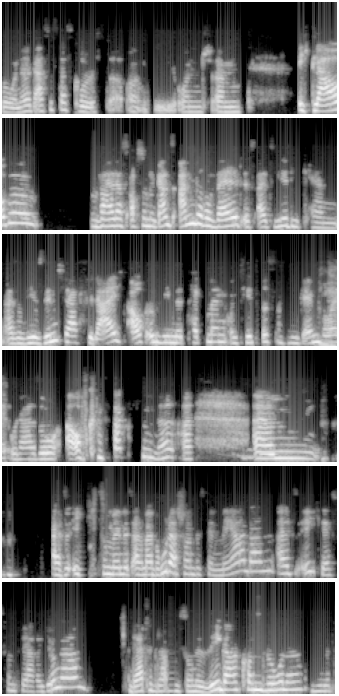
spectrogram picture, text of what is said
so, ne, das ist das Größte irgendwie. Und ähm, ich glaube, weil das auch so eine ganz andere Welt ist, als wir die kennen. Also wir sind ja vielleicht auch irgendwie mit Pac-Man und Tetris und dem Gameboy oder so aufgewachsen. Ne? Ähm, also ich zumindest, also mein Bruder schon ein bisschen mehr dann als ich, der ist fünf Jahre jünger. Der hatte, glaube ich, so eine Sega-Konsole mit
